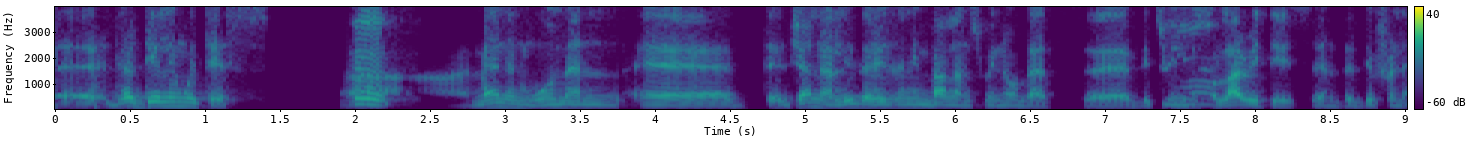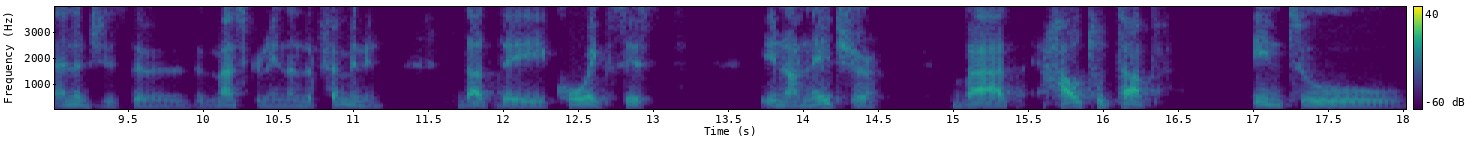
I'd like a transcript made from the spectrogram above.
uh, they're dealing with this. Mm. uh, men and women uh, generally there is an imbalance we know that uh, between yeah. the polarities and the different energies the, the masculine and the feminine that they coexist in our nature but how to tap into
